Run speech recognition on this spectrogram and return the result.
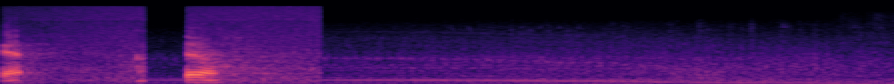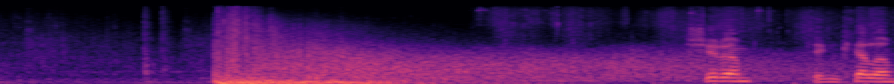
Yeah. Yeah. Shoot him. Didn't kill him.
